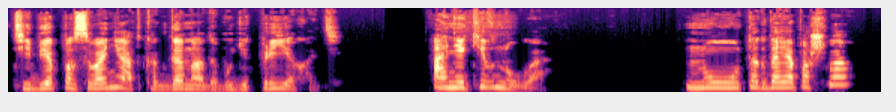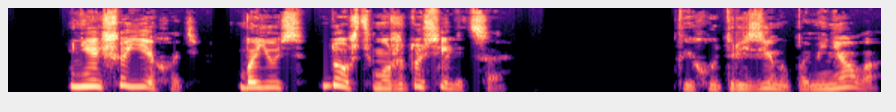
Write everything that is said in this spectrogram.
Тебе позвонят, когда надо будет приехать. Аня кивнула. Ну, тогда я пошла. Мне еще ехать. Боюсь, дождь может усилиться. Ты хоть резину поменяла?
